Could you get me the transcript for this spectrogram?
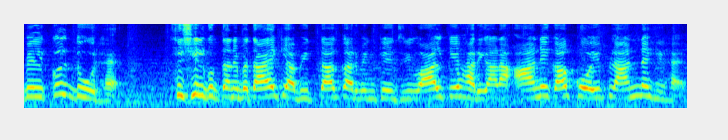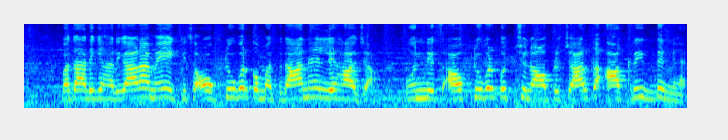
बिल्कुल दूर है। सुशील गुप्ता ने बताया कि अभी तक अरविंद केजरीवाल के हरियाणा आने का कोई प्लान नहीं है। बता दें कि हरियाणा में इक्कीस अक्टूबर को मतदान है, लिहाजा 19 अक्टूबर को चुनाव प्रचार का आखिरी दिन है।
